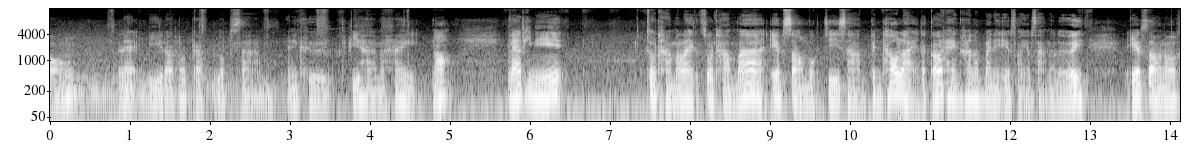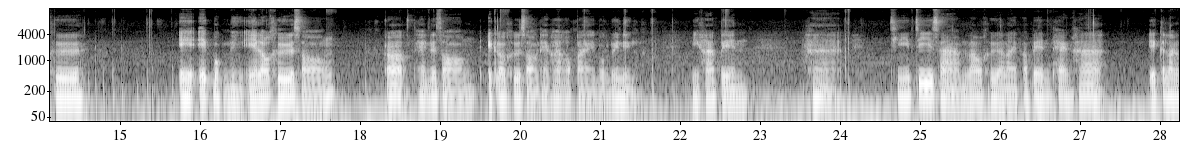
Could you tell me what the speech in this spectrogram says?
2 และ b เราเท่ากับลบ3อันนี้คือพี่หามาให้เนาะแล้วทีนี้โจทย์ถามอะไรโจทย์ถามว่า f 2บวก g 3เป็นเท่าไหร่ แล้วก็แทนค่าลงไปใน f 2 f 3เราเลย f 2เราคือ a x บวก1 a เราคือ 2 ก็แทนด้วย 2 x เราคือ 2 แทนค่าเข้าไปบวกด้วย 1 มีค่าเป็น 5 ทีนี้ g 3เราคืออะไรก็เป็นแทนค่า x กำลัง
